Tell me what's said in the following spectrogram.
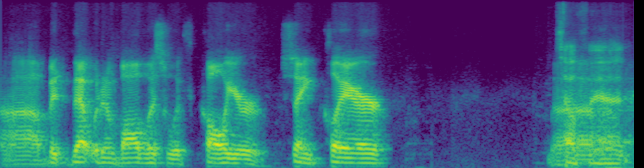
uh, but that would involve us with Collier, St. Clair. South uh, Fayette.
